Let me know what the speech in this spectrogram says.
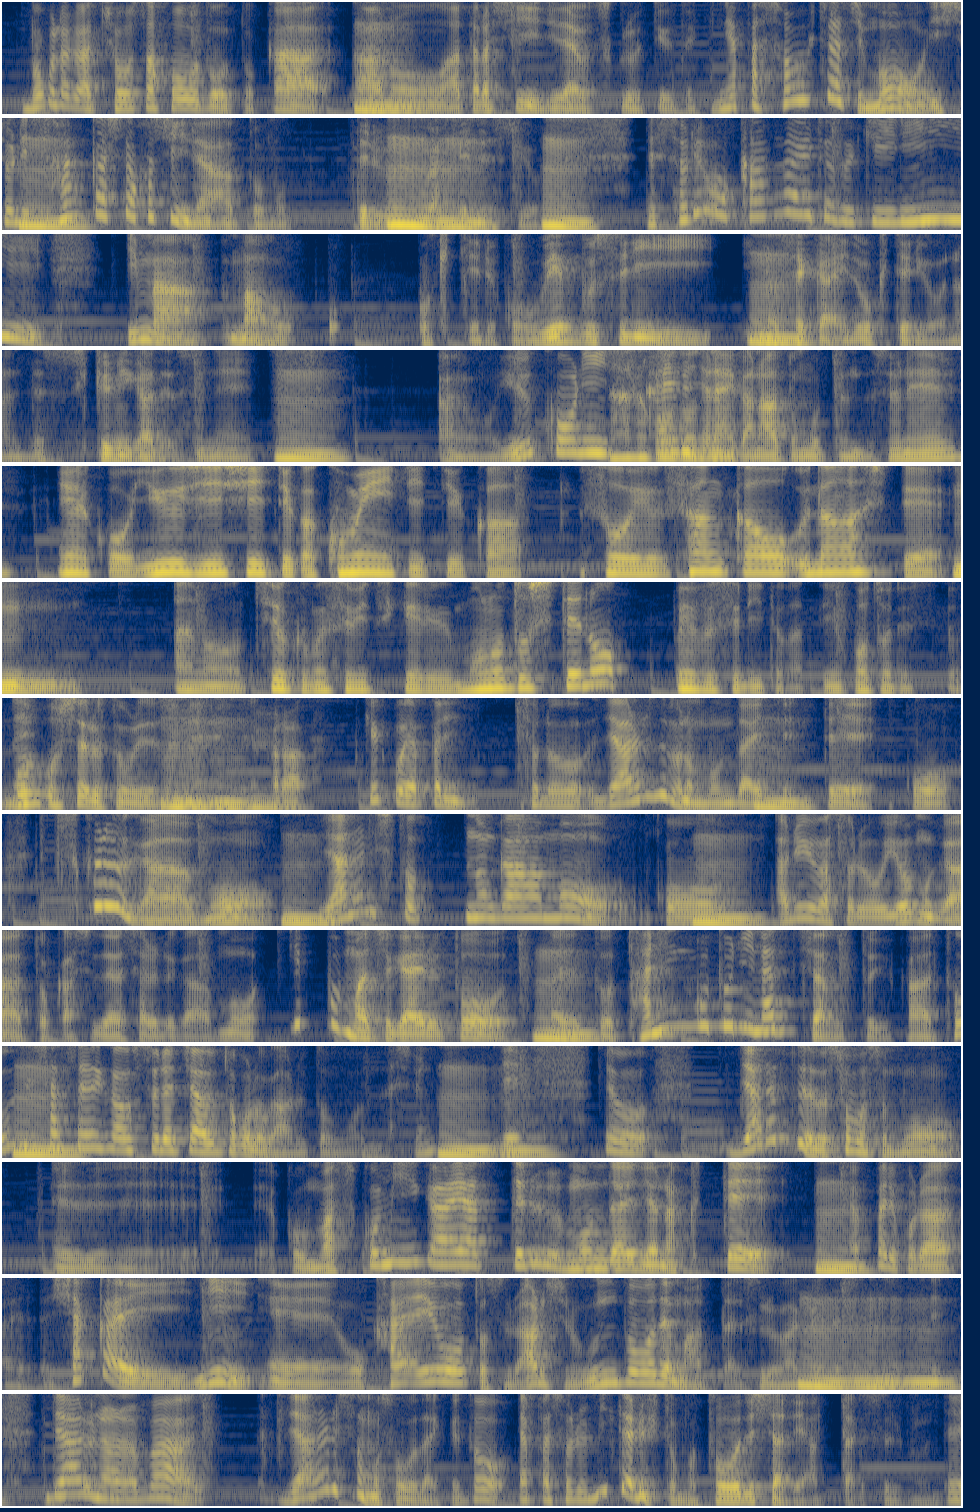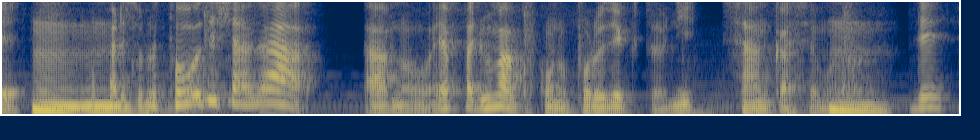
僕らが調査報道とか、うん。あの新しい時代を作るっていう時にやっぱそういう人たちも一緒に参加してほしいなと思ってるうんわけですよ。うんでそれを考えた時に今、まあ、お起きてるこう Web3 の世界で起きてるような仕組みがですねうんあの有効に使えるんじゃないかなと思ってるんですよね。いわゆるこう UGC っていうかコミュニティっていうかそういう参加を促して、うん、あの強く結びつけるものとしての Web3 とかっていうことですよね。おおっしゃる通りですね、うんうんうん。だから結構やっぱりそのジャーナリズムの問題点って、こう作る側も、うん。ジャーナリストの側もこう、うん。あるいはそれを読む側とか取材される側も一歩間違えると,、うん。えっと他人事になっちゃうというか当事者性が薄れちゃうところがあると思うんですよね。うんででもジャーナリズムはそもそも、えーこうマスコミがやってる問題じゃなくて、うん。やっぱりこれは社会に、えーを変えようとするある種の運動でもあったりするわけですよね。うんうんうんでであるならばジャーナリストもそうだけどやっぱりそれを見てる人も当事者であったりするので、うん。やっぱりその当事者があのやっぱりうまくこのプロジェクトに参加してもらう。うん。で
